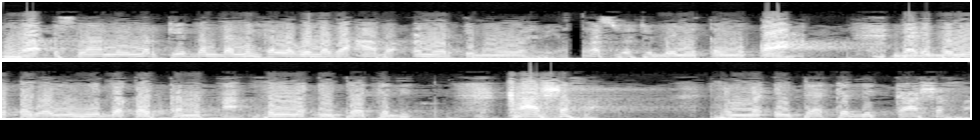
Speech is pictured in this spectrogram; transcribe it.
waa islaamay markii dambe ninka lagu magacaabo cumar ibnu wahbi khaswatu bani qaynuqaac. Daga yuhuudda qayb ka mid ah uma intaa kadib kaashafa uma intaa kadib kaashafa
